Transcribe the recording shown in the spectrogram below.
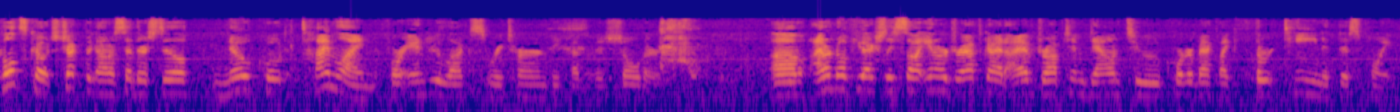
Colts coach Chuck Pagano said there's still no, quote, timeline for Andrew Luck's return because of his shoulder. Um, I don't know if you actually saw in our draft guide, I have dropped him down to quarterback like 13 at this point,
